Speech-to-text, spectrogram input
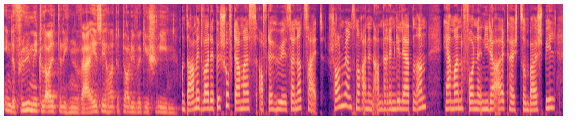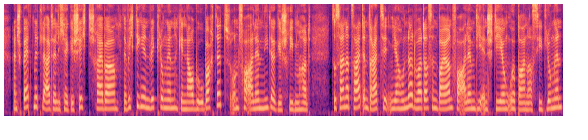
In der frühmittelalterlichen Weise hat er darüber geschrieben. Und damit war der Bischof damals auf der Höhe seiner Zeit. Schauen wir uns noch einen anderen Gelehrten an, Hermann von Niederalteich zum Beispiel, ein spätmittelalterlicher Geschichtsschreiber, der wichtige Entwicklungen genau beobachtet und vor allem niedergeschrieben hat. Zu seiner Zeit im 13. Jahrhundert war das in Bayern vor allem die Entstehung urbaner Siedlungen,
